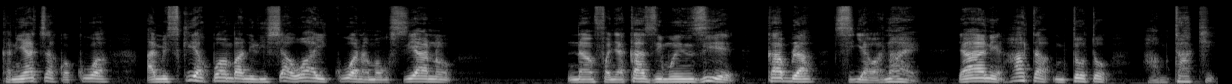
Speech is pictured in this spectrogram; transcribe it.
kaniacha kwa kuwa amesikia kwamba nilishawahi kuwa na mahusiano na mfanyakazi mwenzie kabla sijawa naye. Yaani hata mtoto hamtaki.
